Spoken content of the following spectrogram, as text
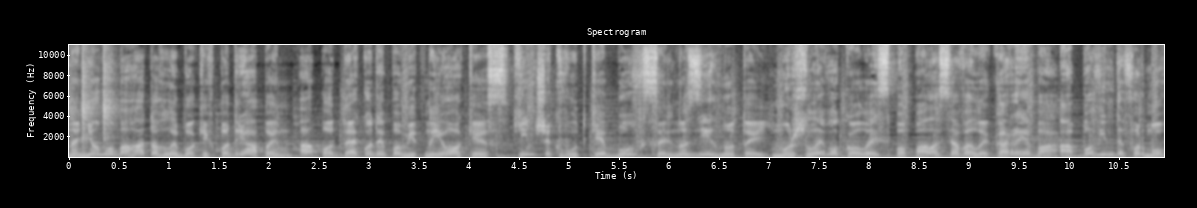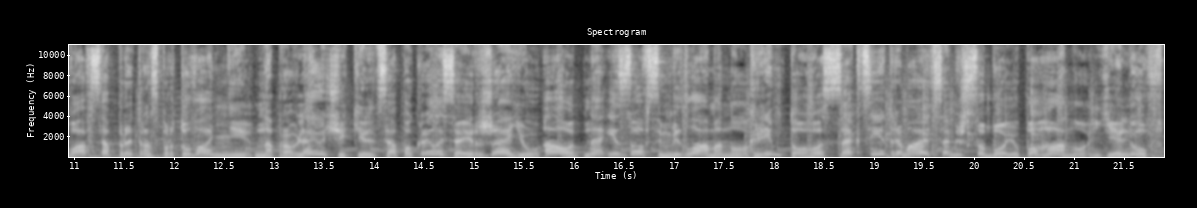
на ньому багато глибоких подряпин, а подекуди помітний окис. Кінчик вудки був сильно зігнутий. Можливо, колись попалася велика риба, або він деформувався при транспортуванні. направляючи Направляючі кільця покрилися іржею, а одне і зовсім відламано. Крім того, секції тримаються між собою погано, є люфт.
